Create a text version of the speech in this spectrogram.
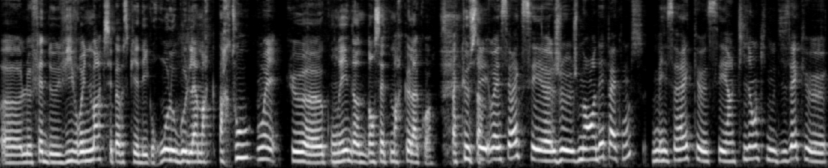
le fait de vivre une marque, c'est pas parce qu'il y a des gros logos de la marque partout que qu'on est dans, cette marque-là, quoi. C'est pas que ça. Ouais, c'est vrai que c'est. Je, je me rendais pas compte, mais c'est vrai que c'est un client qui nous disait que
